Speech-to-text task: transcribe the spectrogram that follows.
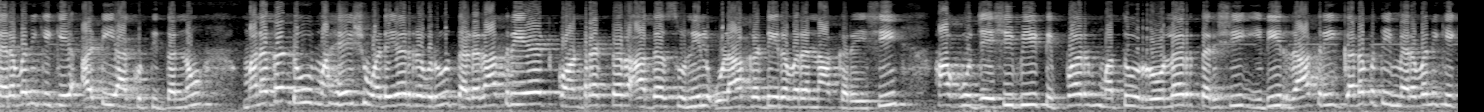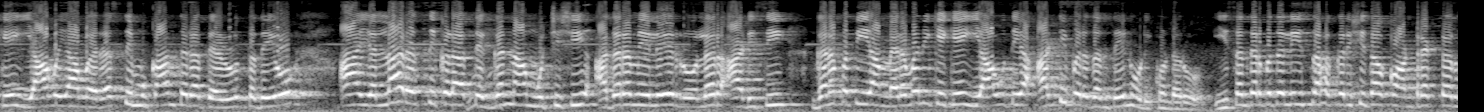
ಮೆರವಣಿಗೆಗೆ ಅಡ್ಡಿಯಾಗುತ್ತಿದ್ದನ್ನು ಮನಗಂಡು ಮಹೇಶ್ ಒಡೆಯರ್ ರವರು ತಡರಾತ್ರಿಯೇ ಕಾಂಟ್ರಾಕ್ಟರ್ ಆದ ಸುನಿಲ್ ಉಳ್ಳಾಗಡ್ಡಿರವರನ್ನ ಕರೆಯಿಸಿ ಹಾಗೂ ಜೆಸಿಬಿ ಟಿಪ್ಪರ್ ಮತ್ತು ರೋಲರ್ ತರಿಸಿ ಇಡೀ ರಾತ್ರಿ ಗಣಪತಿ ಮೆರವಣಿಗೆಗೆ ಯಾವ ಯಾವ ರಸ್ತೆ ಮುಖಾಂತರ ತೆರಳುತ್ತದೆಯೋ ಆ ಎಲ್ಲಾ ರಸ್ತೆಗಳ ತೆಗ್ಗನ್ನ ಮುಚ್ಚಿಸಿ ಅದರ ಮೇಲೆ ರೋಲರ್ ಆಡಿಸಿ ಗಣಪತಿಯ ಮೆರವಣಿಗೆಗೆ ಯಾವುದೇ ಅಡ್ಡಿ ಬರದಂತೆ ನೋಡಿಕೊಂಡರು. ಈ ಸಂದರ್ಭದಲ್ಲಿ ಸಹಕರಿಸಿದ ಕಾಂಟ್ರಾಕ್ಟರ್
